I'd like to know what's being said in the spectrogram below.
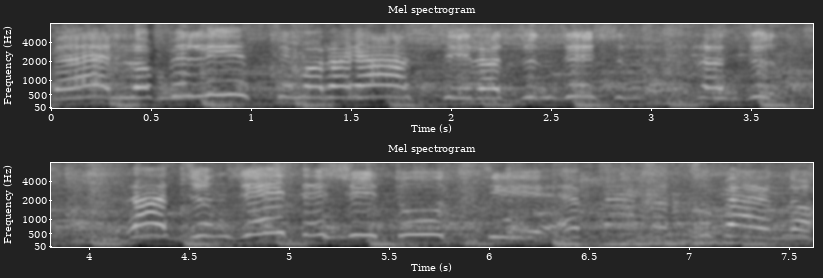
Bello, bellissimo ragazzi, raggiungete- raggiu- raggiungeteci tutti, è bello, stupendo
